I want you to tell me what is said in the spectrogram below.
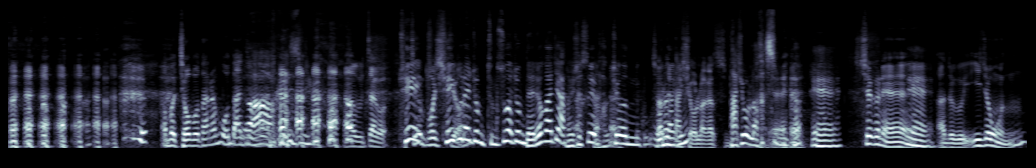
아, 뭐 저보다는 못하지만. 아, 그렇습니까? 웃자고. 최, 지금 보십시오. 최근에 좀 등수가 좀 내려가지 않으셨어요, 박지원 저는 원장님? 다시 올라갔습니다. 다시 올라갔습니까? 예. 예. 최근에 예. 아주 그 이종훈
